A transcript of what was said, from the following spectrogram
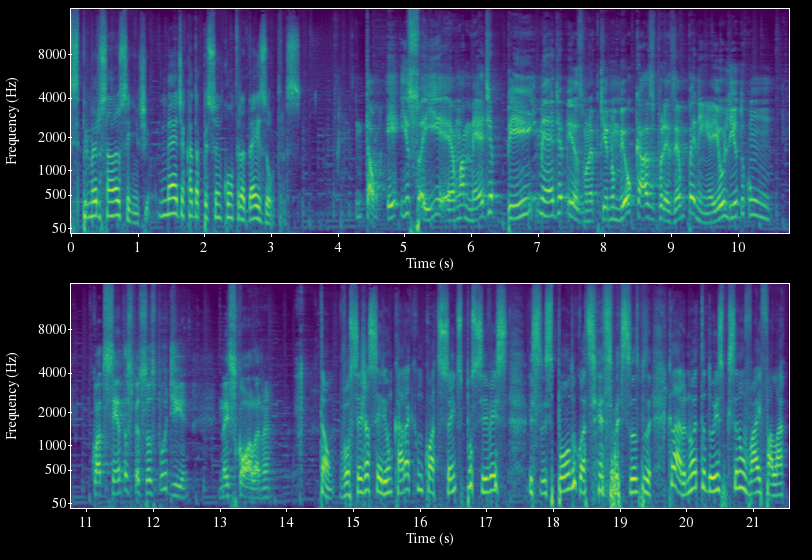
Esse primeiro cenário é o seguinte: em média, cada pessoa encontra 10 outras. Então, isso aí é uma média bem média mesmo, né? Porque no meu caso, por exemplo, Peninha, eu lido com 400 pessoas por dia na escola, né? Então, você já seria um cara com 400 possíveis, expondo 400 pessoas. Claro, não é tudo isso porque você não vai falar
